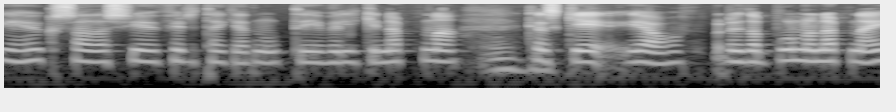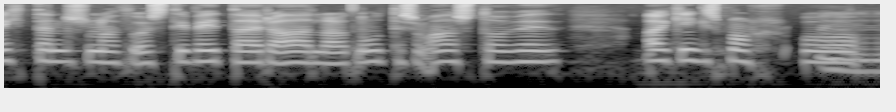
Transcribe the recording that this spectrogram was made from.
ég hugsa að það séu fyrirtækja núti, ég vil ekki nefna kannski, já, reynda búin að nefna eitt en svona, þú veist, ég veit að það eru aðalara núti sem aðstof við aðgengismál og,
